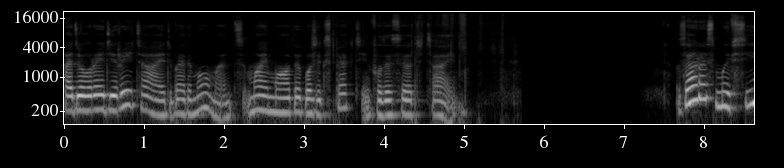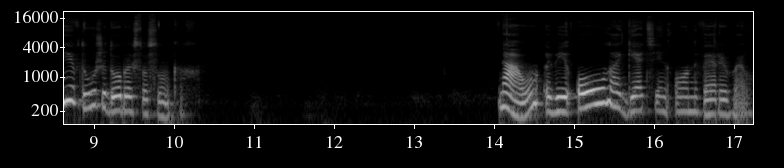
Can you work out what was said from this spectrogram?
had already retired by the moment my mother was expecting for the third time. Зараз ми всі в дуже добрих стосунках. Now we all are getting on very well.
